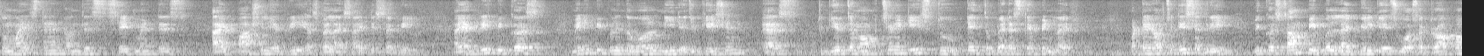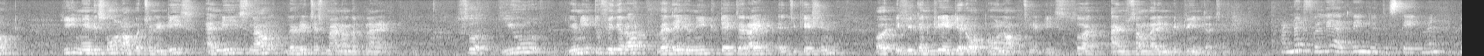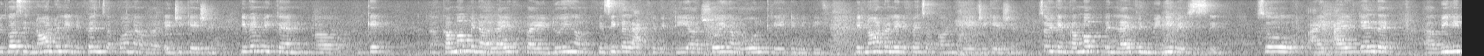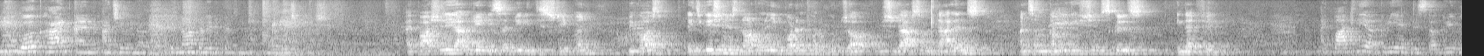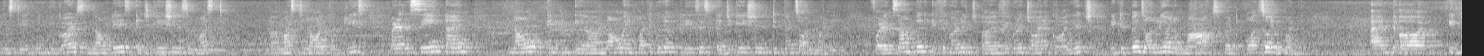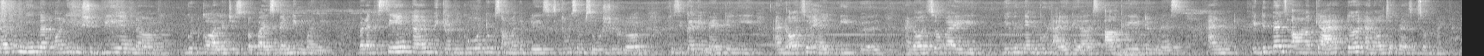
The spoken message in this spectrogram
So my stand on this statement is I partially agree as well as I disagree. I agree because many people in the world need education as to give them opportunities to take the better step in life. But I also disagree because some people like Bill Gates was a dropout, he made his own opportunities and he is now the richest man on the planet. So you you need to figure out whether you need to take the right education or if you can create your own opportunities. So I, I'm somewhere in between that sense. I'm not fully agreeing with the statement because it not only depends upon our education. Even we can uh, get uh, come up in our life by doing a physical activity or showing our own creativity. It not only depends upon the education. So we can come up in life in many ways. It, so I I'll tell that uh, we need to work hard and achieve in our life. It not only depends on our education. I partially agree and disagree with this statement because education is not only important for a good job, we should have some talents and some communication skills in that field. I partly agree and disagree with the statement because nowadays education is a must, a must in all countries. But at the same time, now in uh, now in particular places, education depends on money. For example, if you're going to uh, if you're going to join a college, it depends only on marks, but also in money. And uh, it doesn't mean that only we should be in um, good colleges by spending money. But at the same time, we can go to some other places, do some social work, physically, mentally, and also help people, and also by giving them good ideas, our creativeness, and it depends on our character and also presence of mind.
